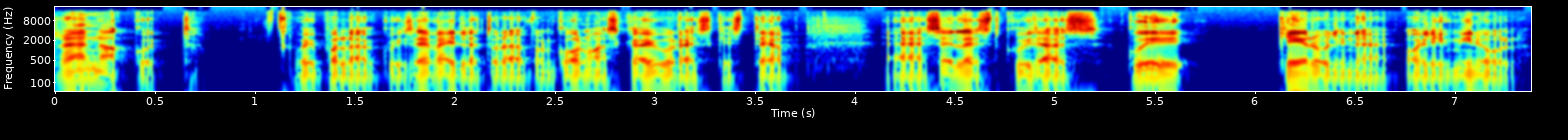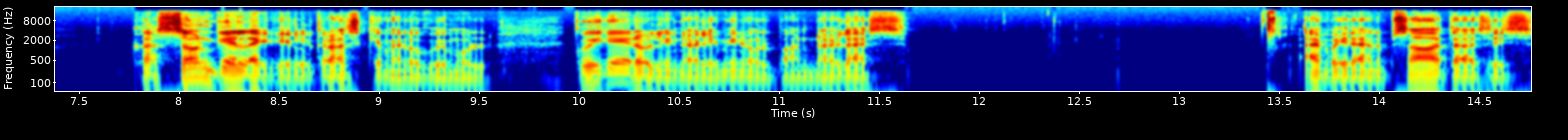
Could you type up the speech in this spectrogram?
rännakut. võib-olla, kui see välja tuleb, on kolmas ka juures, kes teab äh, sellest, kuidas, kui keeruline oli minul, kas on kellelgi raskem elu kui mul, kui keeruline oli minul panna üles äh, või tähendab saada siis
